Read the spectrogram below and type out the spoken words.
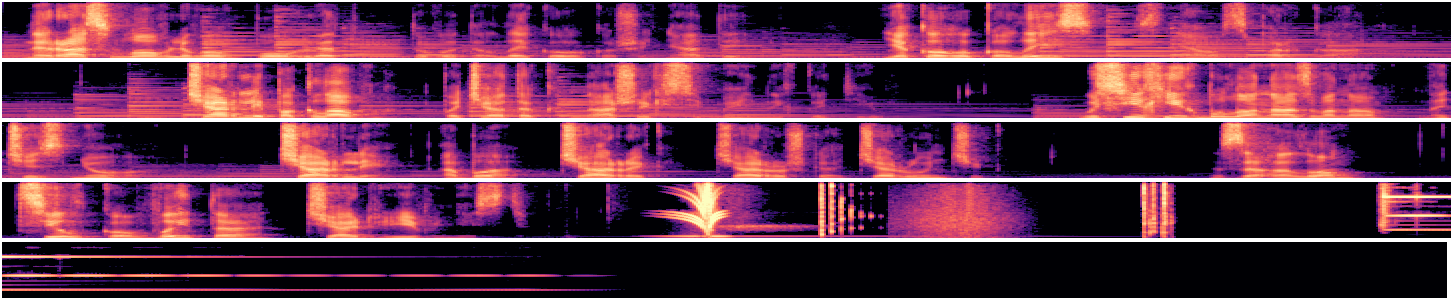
не раз вловлював погляд того далекого кошеняти, якого колись зняв з паркану. Чарлі поклав початок наших сімейних котів. Усіх їх було названо на честь нього Чарлі або Чарик, Чарушка, Чарунчик. Загалом цілковита чарівність.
